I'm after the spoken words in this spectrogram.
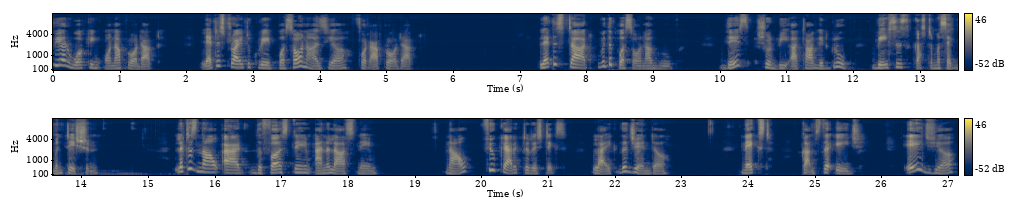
we are working on our product. Let us try to create personas here for our product. Let us start with the persona group. This should be our target group basis customer segmentation. Let us now add the first name and a last name. Now, few characteristics like the gender. Next comes the age. Age here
